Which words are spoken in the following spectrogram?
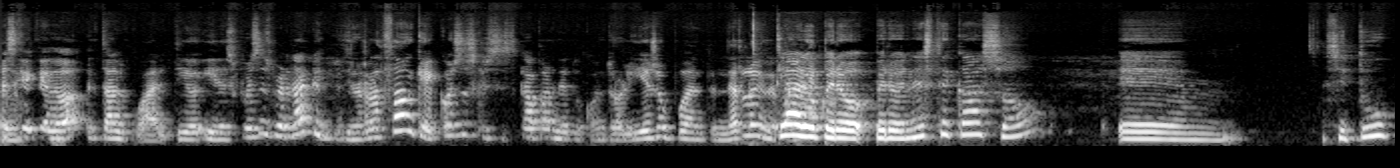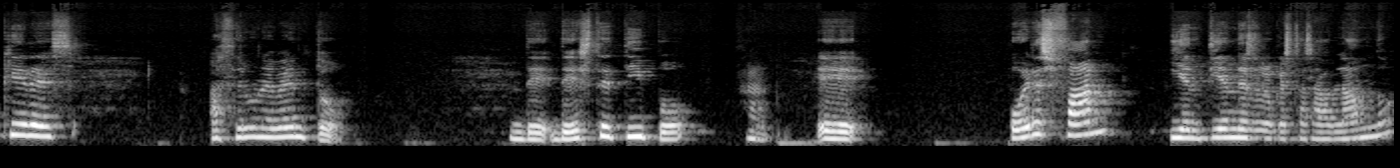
Es que quedó tal cual, tío. Y después es verdad que tienes razón, que hay cosas que se escapan de tu control y eso puedo entenderlo. Y me Claro, parece- pero, pero en este caso, eh, si tú quieres hacer un evento de, de este tipo, Hmm, eh, o eres fan y entiendes de lo que estás hablando,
